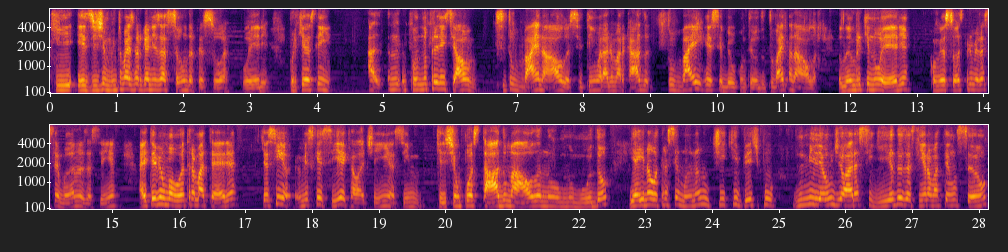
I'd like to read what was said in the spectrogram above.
que exige muito mais organização da pessoa, o ele, porque assim, a, no presencial, se tu vai na aula, se tem um horário marcado, tu vai receber o conteúdo, tu vai estar na aula. Eu lembro que no ele começou as primeiras semanas assim, aí teve uma outra matéria que assim, eu me esquecia que ela tinha assim, que eles tinham postado uma aula no, no Moodle, e aí na outra semana eu tinha que ver tipo um milhão de horas seguidas, assim, era uma tensão.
